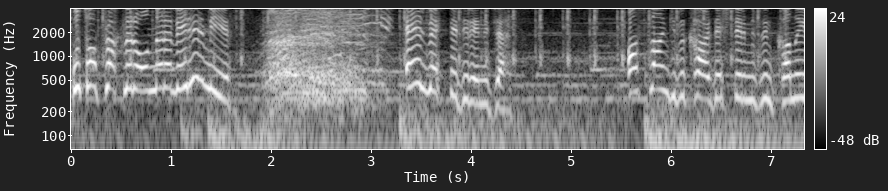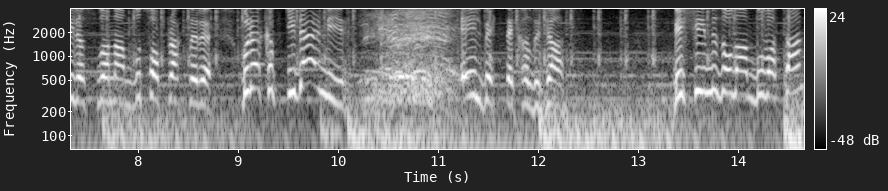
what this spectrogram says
bu toprakları onlara verir miyiz? Elbette direneceğiz. Aslan gibi kardeşlerimizin kanıyla sulanan bu toprakları bırakıp gider miyiz? Elbette kalacağız. Beşiğimiz olan bu vatan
